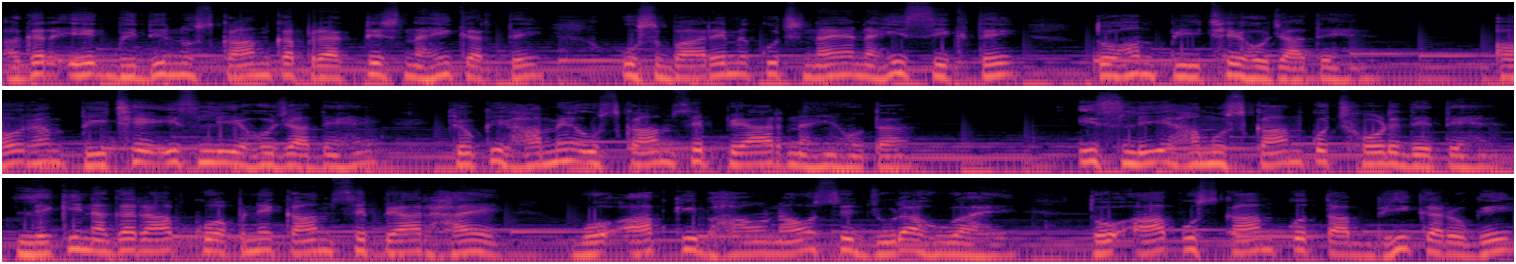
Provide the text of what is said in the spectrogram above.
अगर एक भी दिन उस काम का प्रैक्टिस नहीं करते, उस बारे में कुछ नया नहीं सीखते तो हम पीछे हो जाते हैं। और हम पीछे इसलिए हो जाते हैं क्योंकि हमें उस काम से प्यार नहीं होता। इसलिए हम उस काम को छोड़ देते हैं। लेकिन अगर आपको अपने काम से प्यार है, वो आपकी भावनाओं से जुड़ा हुआ है तो आप उस काम को तब भी करोगे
